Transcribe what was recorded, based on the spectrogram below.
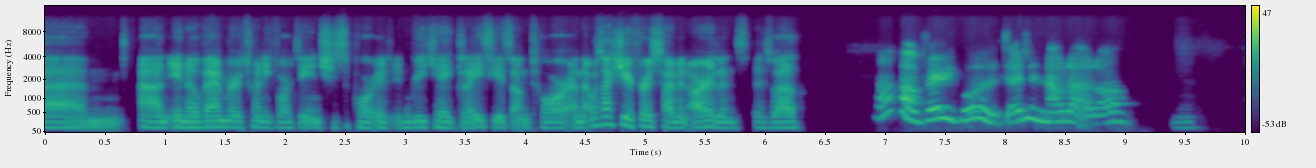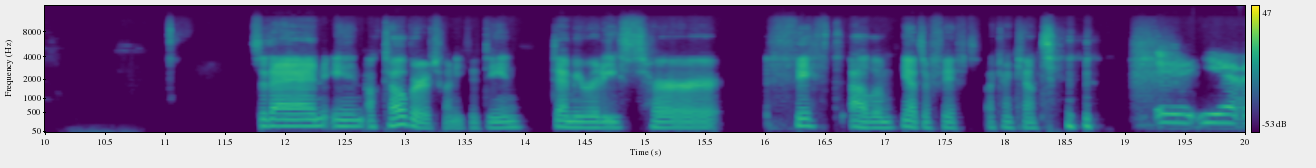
Um, and in November 2014, she supported Enrique Iglesias on tour, and that was actually her first time in Ireland as well. Oh, very good. I didn't know that at all. So then in October of 2015, Demi released her fifth album. Yeah, it's her fifth. I can't count. Uh, yeah.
